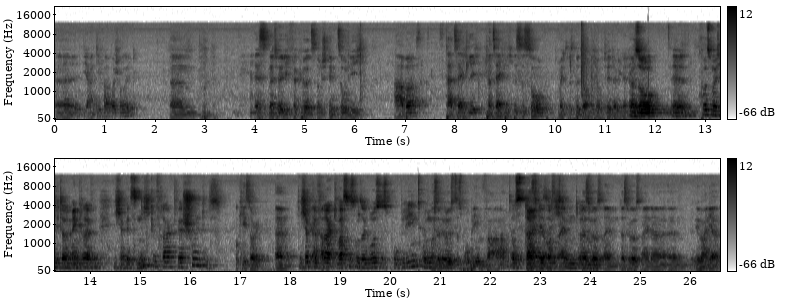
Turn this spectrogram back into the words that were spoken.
Äh, die Antifa war schuld. Ähm, das ist natürlich verkürzt und stimmt so nicht. Aber tatsächlich, tatsächlich ist es so, ich möchte das bitte auch nicht auf Twitter widerlegen. Also, äh, kurz möchte ich da eingreifen. Ich habe jetzt nicht gefragt, wer schuld ist. Okay, sorry. Ähm, ich habe ja, gefragt, was ist unser größtes Problem? Und, unser äh, größtes Problem war, aus dass, wir aus einem, und, dass, wir aus einem, dass wir aus einer, ähm, wir waren ja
